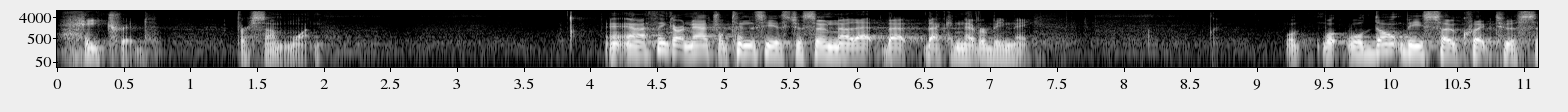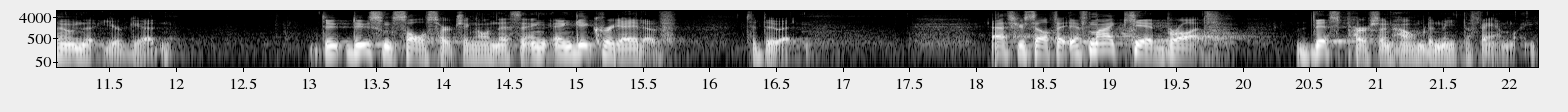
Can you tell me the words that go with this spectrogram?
hatred for someone. And I think our natural tendency is to assume, no, that, that, that can never be me. Well, well, don't be so quick to assume that you're good. Do, do some soul searching on this and, and get creative to do it. Ask yourself if my kid brought this person home to meet the family,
